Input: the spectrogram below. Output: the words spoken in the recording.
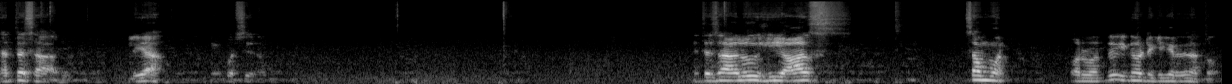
நத்தசாலு இல்லையா கொஸ்டின் நத்தசாலு ஹி ஆஸ் சம் ஒன் ஒரு வந்து இன்னொருட்ட கேட்கறது அர்த்தம்.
